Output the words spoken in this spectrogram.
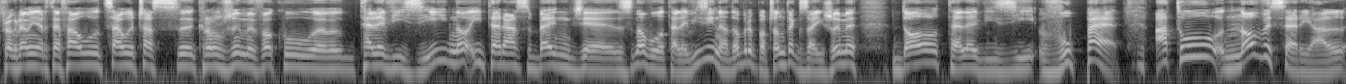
W programie RTV cały czas krążymy wokół e, telewizji, no i teraz będzie znowu o telewizji. Na dobry początek zajrzymy do telewizji WP. A tu nowy serial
